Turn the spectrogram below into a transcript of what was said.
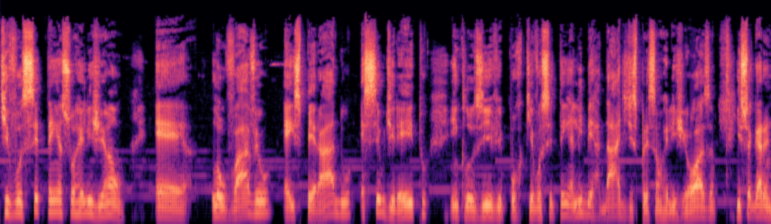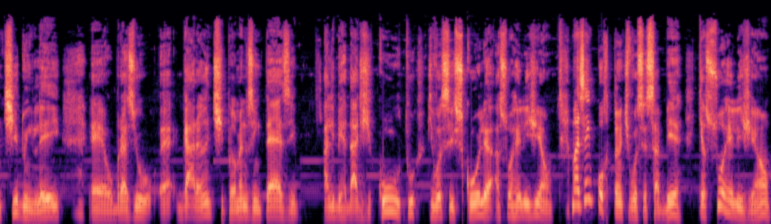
que você tenha sua religião, é louvável, é esperado, é seu direito, inclusive porque você tem a liberdade de expressão religiosa, isso é garantido em lei. É, o Brasil é, garante, pelo menos em tese, a liberdade de culto, que você escolha a sua religião. Mas é importante você saber que a sua religião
